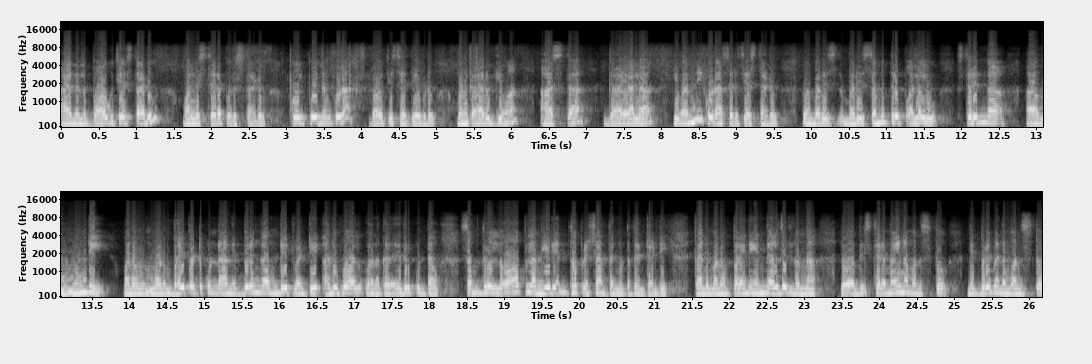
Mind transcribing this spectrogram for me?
ఆయనను బాగు చేస్తాడు మనల్ని స్థిరపరుస్తాడు. కోల్పోయినవి కూడా బాగు చేసే దేవుడు. మనకు ఆరోగ్యమా? ఆస్థ గాయాల ఇవన్నీ కూడా సరిచేస్తాడు. మరి మరి సముద్రపు అలలు స్థిరంగా ఉండి మనం మనం భయపెట్టకుండా నిబ్బరంగా ఉండేటువంటి అనుభవాలు కనుక ఎదుర్కొంటాం. సముద్రం లోపల నీరు ఎంతో ప్రశాంతంగా ఉంటుందంటండి కానీ మనం పైన ఎన్ని అలజడులు ఉన్నా లో స్థిరమైన మనసుతో నిబ్బరమైన మనసుతో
